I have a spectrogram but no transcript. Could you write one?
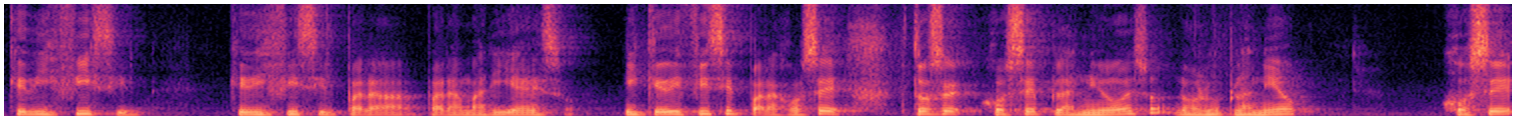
qué difícil, qué difícil para, para María eso. Y qué difícil para José. Entonces, ¿José planeó eso? No lo planeó. José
